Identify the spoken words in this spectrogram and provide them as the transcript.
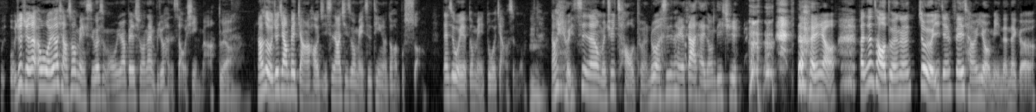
我我就觉得，呃，我要享受美食，为什么我要被说？那你不就很扫兴吗？对啊。然后所以我就这样被讲了好几次，然后其实我每次听了都很不爽。但是我也都没多讲什么，嗯。然后有一次呢，我们去草屯，如果是那个大台中地区的朋友，反正草屯呢就有一间非常有名的那个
